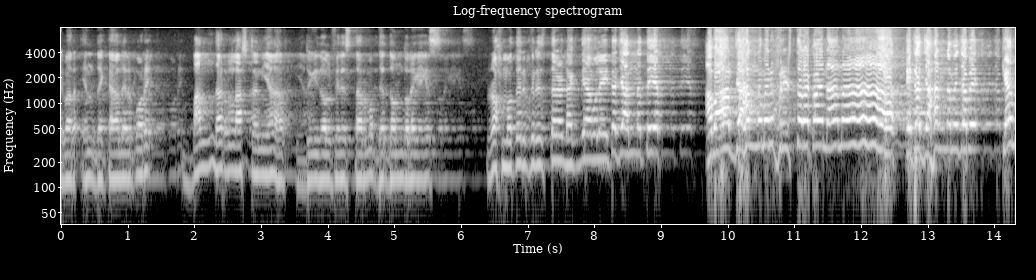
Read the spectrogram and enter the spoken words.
এবার এন্তেকালের পরে বান্দার লাশটা নিয়ে দুই দল ফেরেস্তার মধ্যে দ্বন্দ্ব লেগে গেছে। রহমতের ফেরেস্তারা ডাক দেয়া বলে, এটা জান্নাতের আবার জাহান্নামের ফেরেস্তারা কয়, না না, এটা জাহান্নামে যাবে। কেন?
